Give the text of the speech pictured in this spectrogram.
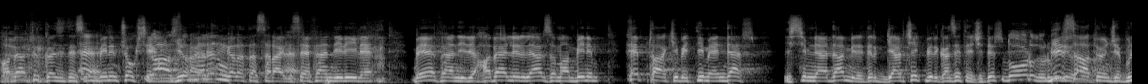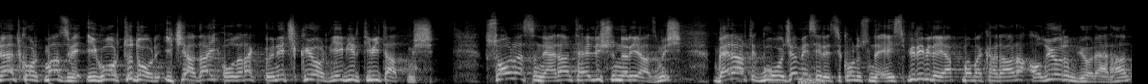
Habertürk gazetesinin Evet. benim çok sevdiğim Galatasaraylı. yılların Galatasaraylısı efendiliğiyle beyefendiliği haberleri her zaman benim hep takip ettiğim ender isimlerden biridir. Gerçek bir gazetecidir. Doğrudur, Bir biliyorum. saat önce Bülent Korkmaz ve Igor Tudor iki aday olarak öne çıkıyor diye bir tweet atmış. Sonrasında Erhan Telli şunları yazmış. Ben artık bu hoca meselesi konusunda espri bile yapmama kararı alıyorum diyor Erhan.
